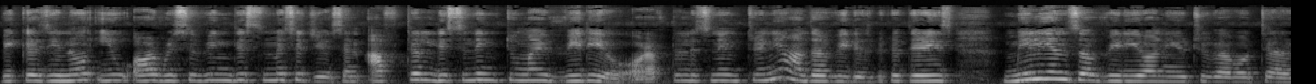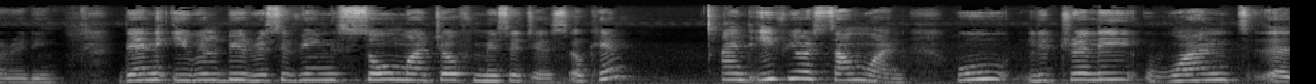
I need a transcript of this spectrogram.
Because you know you are receiving these messages and after listening to my video or after listening to any other videos because there is millions of video on youtube about tarot reading then you will be receiving so much of messages okay? And if you're someone who literally want uh,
